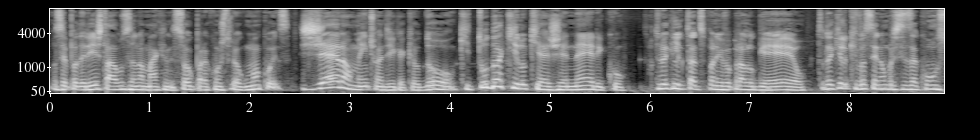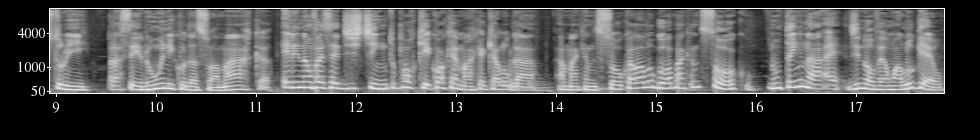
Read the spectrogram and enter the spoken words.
Você poderia estar usando a máquina de soco para construir alguma coisa. Geralmente, uma dica que eu dou, que tudo aquilo que é genérico tudo aquilo que está disponível para aluguel, tudo aquilo que você não precisa construir para ser único da sua marca, ele não vai ser distinto porque qualquer marca que alugar a máquina de soco, ela alugou a máquina de soco. Não tem nada. É, de novo, é um aluguel.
